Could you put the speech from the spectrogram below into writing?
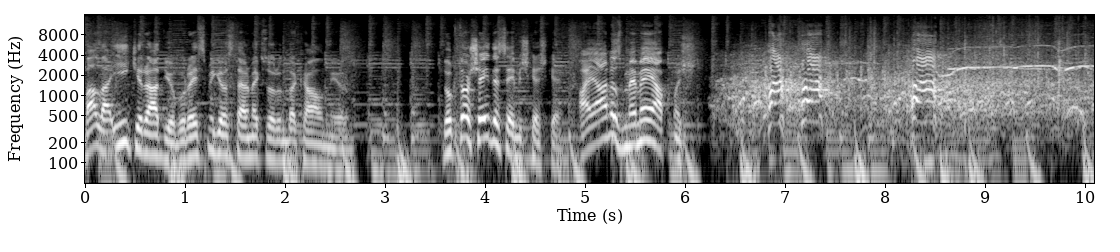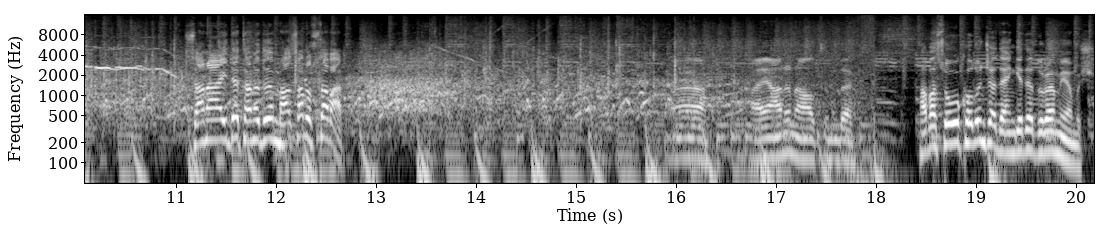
valla iyi ki radyo bu. Resmi göstermek zorunda kalmıyorum. Doktor şey deseymiş keşke. Ayağınız meme yapmış. Sanayide tanıdığım Hasan Usta var. Ah, ayağının altında. Hava soğuk olunca dengede duramıyormuş.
